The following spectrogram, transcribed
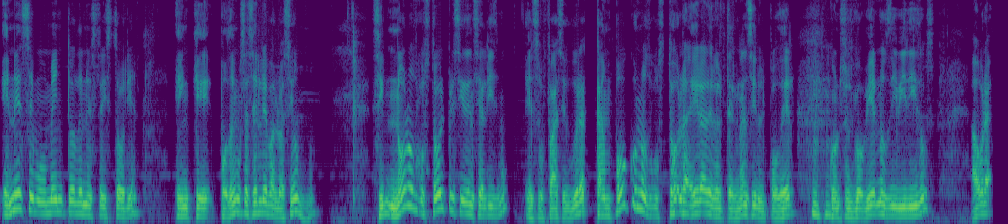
en ese momento de nuestra historia en que podemos hacer la evaluación, ¿no? Si no nos gustó el presidencialismo en su fase dura, tampoco nos gustó la era de la alternancia en el poder con sus gobiernos divididos. Ahora,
